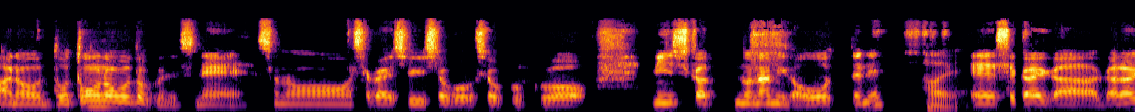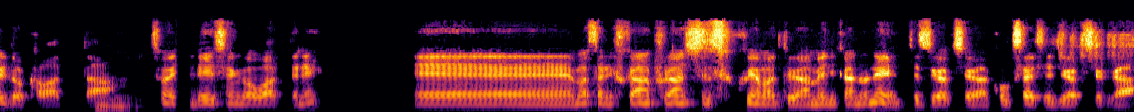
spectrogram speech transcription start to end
あの、怒涛のごとくですね、その、社会主義諸国諸国を民主化の波が覆ってね、はい。えー、世界ががらりと変わった、うん、つまり冷戦が終わってね、えー、まさにフランシス・福山というアメリカのね、哲学者が、国際政治学者が、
